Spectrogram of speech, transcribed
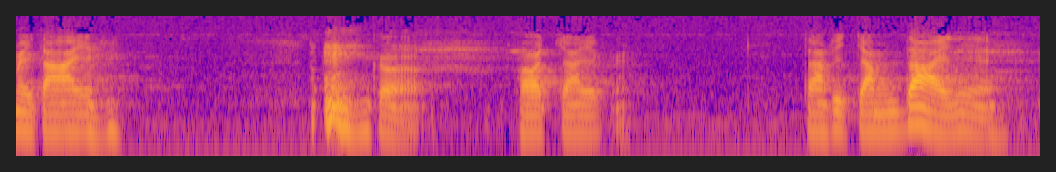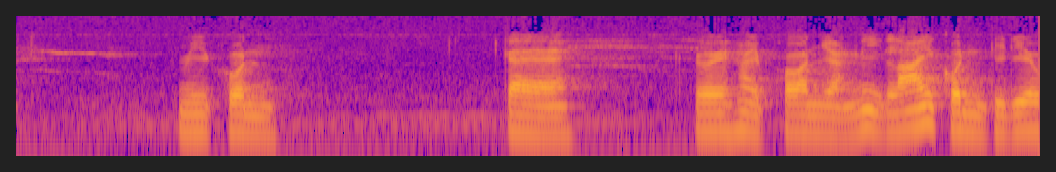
ไม่ตาย ก็พอใจ ตามที่จำได้นี่มีคนแก่เคยให้พรอย่างนี้หลายคนทีเดียว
